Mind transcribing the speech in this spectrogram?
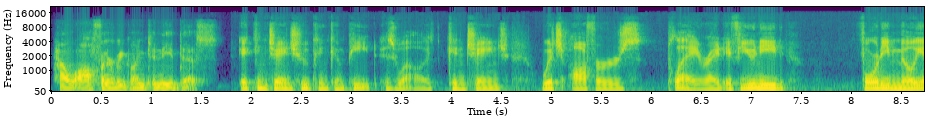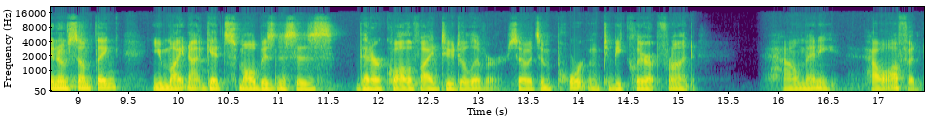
How often are we going to need this? It can change who can compete as well. It can change which offers play, right? If you need 40 million of something, you might not get small businesses that are qualified to deliver. So it's important to be clear up front. How many? How often?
